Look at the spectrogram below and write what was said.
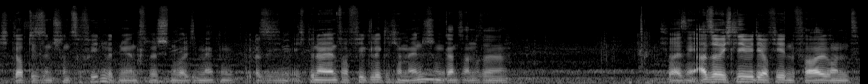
ich glaube, die sind schon zufrieden mit mir inzwischen, weil die merken, also ich, ich bin ein einfach viel glücklicher Mensch und ganz andere. Ich weiß nicht. Also ich liebe die auf jeden Fall und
